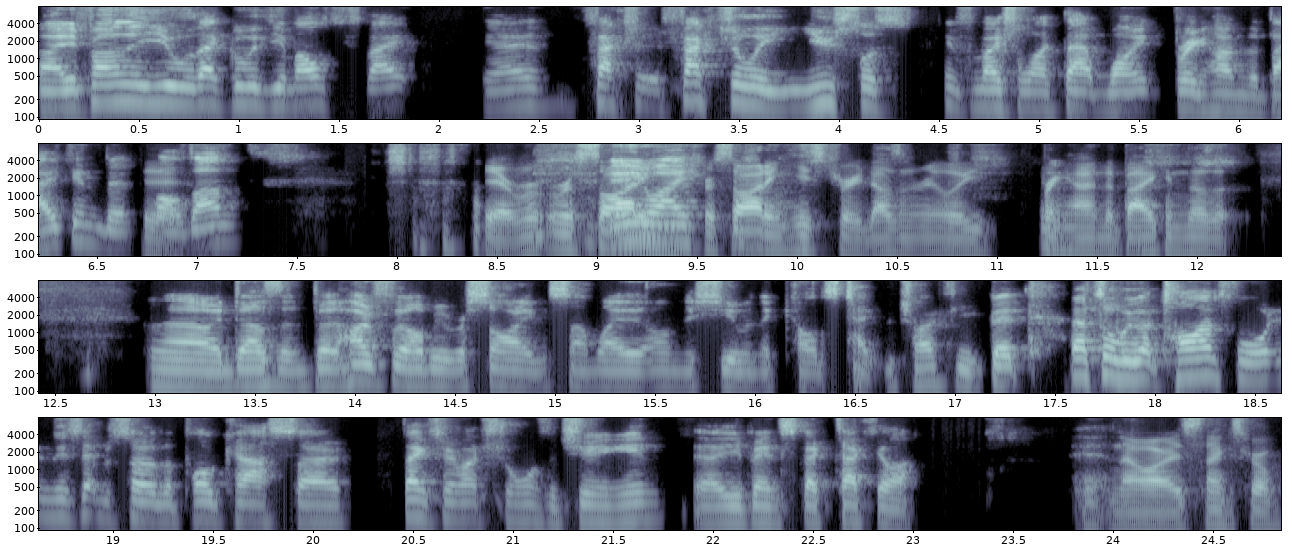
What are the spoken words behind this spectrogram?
Mate, if only you were that good with your multis, mate. You know, factually, factually useless information like that won't bring home the bacon, but yeah. well done. yeah, re- reciting, anyway. reciting history doesn't really bring home the bacon, does it? No, it doesn't. But hopefully, I'll be reciting some later on this year when the Colts take the trophy. But that's all we've got time for in this episode of the podcast. So thanks very much, Sean, for tuning in. Uh, you've been spectacular. Yeah, no worries. Thanks, Rob.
